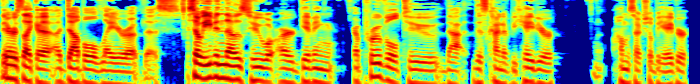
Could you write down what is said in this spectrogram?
there's like a, a double layer of this. So even those who are giving approval to that this kind of behavior, homosexual behavior,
